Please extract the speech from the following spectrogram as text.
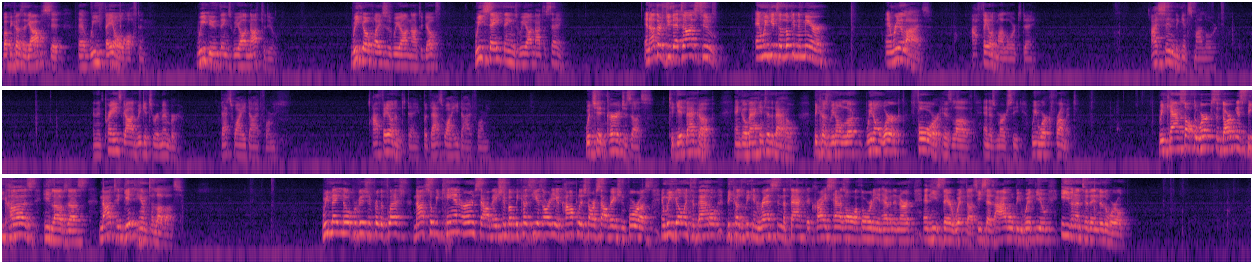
but because of the opposite, that we fail often. We do things we ought not to do. We go places we ought not to go. We say things we ought not to say. And others do that to us too. And we get to look in the mirror and realize, I failed my Lord today. I sinned against my Lord. And then praise God, we get to remember that's why He died for me. I failed Him today, but that's why He died for me. Which encourages us to get back up and go back into the battle because we don't look we don't work for his love and his mercy we work from it we cast off the works of darkness because he loves us not to get him to love us we make no provision for the flesh, not so we can earn salvation, but because He has already accomplished our salvation for us. And we go into battle because we can rest in the fact that Christ has all authority in heaven and earth, and He's there with us. He says, I will be with you even unto the end of the world.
